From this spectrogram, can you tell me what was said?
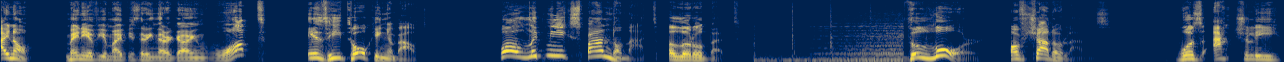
I know many of you might be sitting there going, What is he talking about? Well, let me expand on that a little bit. The lore of Shadowlands was actually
